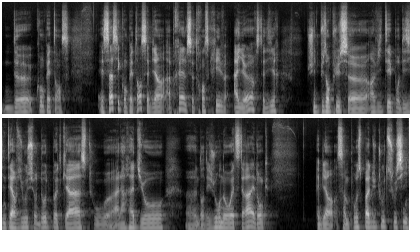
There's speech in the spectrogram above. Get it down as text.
de compétences. Et ça, ces compétences, eh bien, après, elles se transcrivent ailleurs, c'est-à-dire, je suis de plus en plus euh, invité pour des interviews sur d'autres podcasts ou euh, à la radio, euh, dans des journaux, etc. Et donc, eh bien, ça me pose pas du tout de soucis.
